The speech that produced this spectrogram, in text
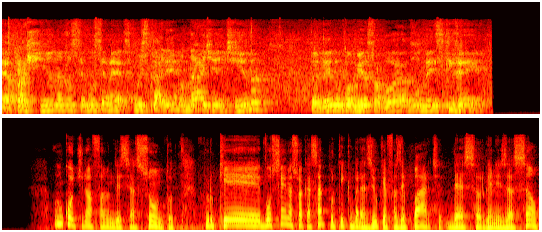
é, para a China no segundo semestre. Como estaremos na Argentina também no começo agora do mês que vem. Vamos continuar falando desse assunto, porque você aí na sua casa sabe por que, que o Brasil quer fazer parte dessa organização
